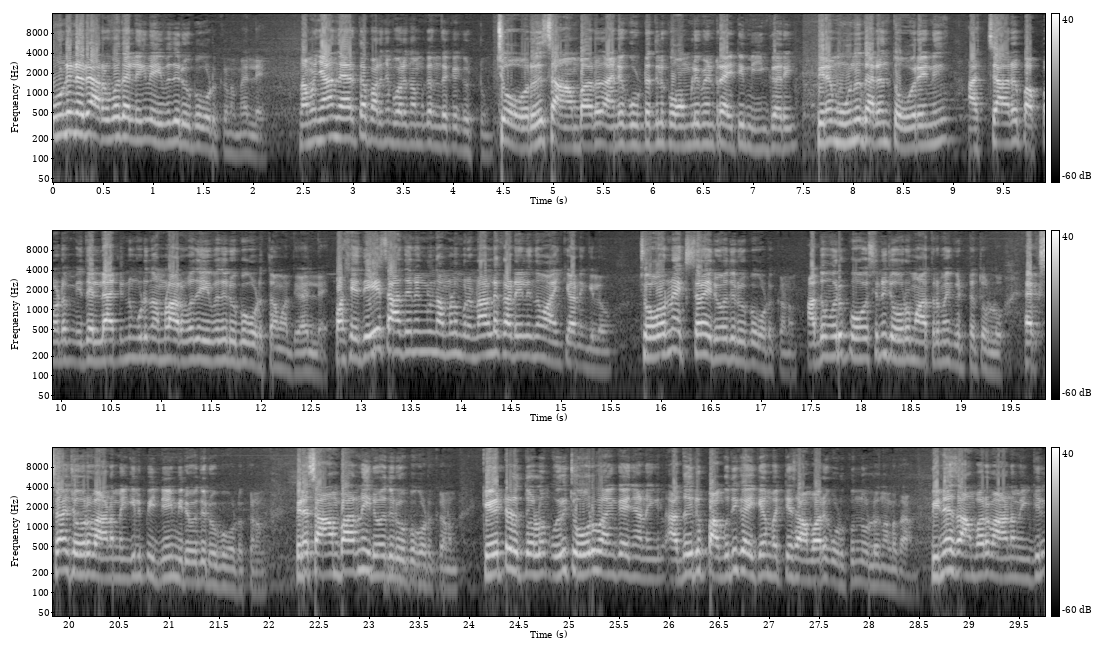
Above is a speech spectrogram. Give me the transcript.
ഊണിന് ഒരു അറുപത് അല്ലെങ്കിൽ എഴുപത് രൂപ കൊടുക്കണം അല്ലേ? നമ്മൾ ഞാൻ നേരത്തെ പറഞ്ഞ പോലെ നമുക്ക് എന്തൊക്കെ കിട്ടും? ചോറ് സാമ്പാർ അതിന്റെ കൂട്ടത്തിൽ കോംപ്ലിമെന്ററി ആയിട്ട് മീൻകറി പിന്നെ മൂന്ന് തരം തോരന് അച്ചാറ് പപ്പടം ഇതെല്ലാറ്റിനും കൂടി നമ്മൾ അറുപത് എഴുപത് രൂപ കൊടുത്താൽ മതി അല്ലേ? പക്ഷെ ഇതേ സാധനങ്ങൾ നമ്മൾ മൃണാളുടെ കടയിൽ നിന്ന് വാങ്ങിക്കുകയാണെങ്കിലോ ചോറിന് എക്സ്ട്രാ ഇരുപത് രൂപ കൊടുക്കണം. അതും ഒരു പോസ്റ്റിന് ചോറ് മാത്രമേ കിട്ടത്തുള്ളൂ. എക്സ്ട്രാ ചോറ് വേണമെങ്കിൽ പിന്നെയും ഇരുപത് രൂപ കൊടുക്കണം. പിന്നെ സാമ്പാറിന് ഇരുപത് രൂപ കൊടുക്കണം. കേട്ടെടുത്തോളം ഒരു ചോറ് വാങ്ങിക്കഴിഞ്ഞാണെങ്കിൽ അതൊരു പകുതി കഴിക്കാൻ പറ്റിയ സാമ്പാർ കൊടുക്കുന്നുള്ളൂ എന്നുള്ളതാണ്. പിന്നെ സാമ്പാർ വേണമെങ്കിൽ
